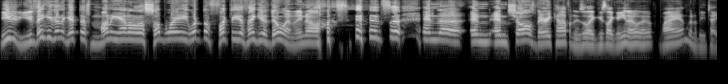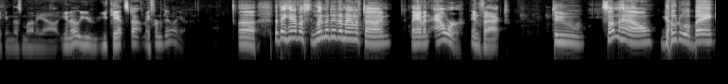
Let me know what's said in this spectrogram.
you, you think you're gonna get this money out of the subway? What the fuck do you think you're doing? You know, it's uh, and uh, and and Shaw's very confident. He's like, he's like, you know, I am gonna be taking this money out. You know, you you can't stop me from doing it. Uh, but they have a limited amount of time. They have an hour, in fact, to somehow go to a bank,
